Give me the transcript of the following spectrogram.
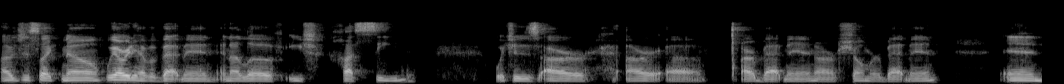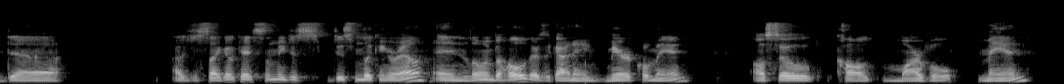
I was just like, no, we already have a Batman, and I love Ish Hasid, which is our our uh, our Batman, our Shomer Batman, and uh, I was just like, okay, so let me just do some looking around. And lo and behold, there's a guy named Miracle Man, also called Marvel Man.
